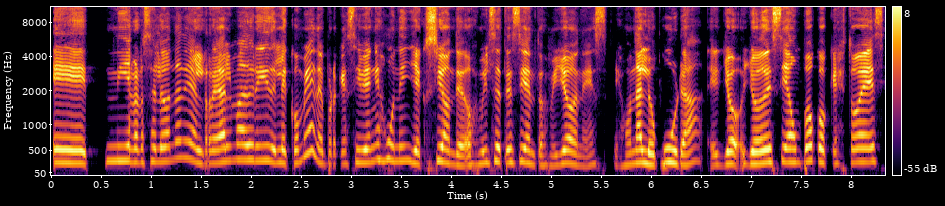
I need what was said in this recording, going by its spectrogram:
eh, ni a Barcelona ni al Real Madrid le conviene, porque si bien es una inyección de 2.700 millones, es una locura. Eh, yo, yo decía un poco que esto es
